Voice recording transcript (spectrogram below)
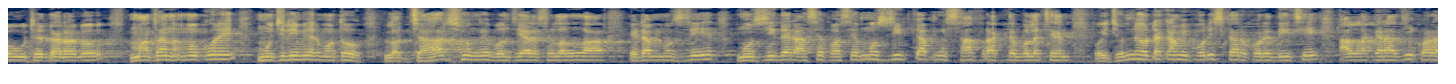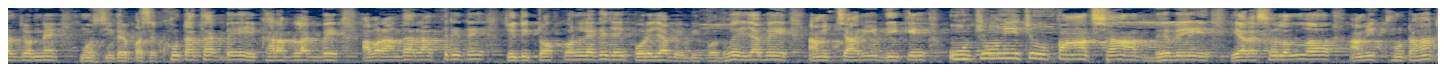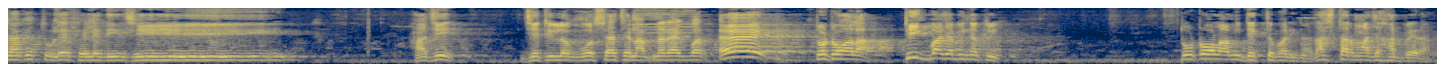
ও উঠে দাঁড়াল, মাথা নামো করে মুজরিমের মতো লজ্জার সঙ্গে বলছি আর সাল্লাহ এটা মসজিদ, মসজিদের আশেপাশে মসজিদকে আপনি সাফ রাখতে বলেছেন। ওই জন্য ওটাকে আমি পরিষ্কার করে দিয়েছি। আল্লাহকে রাজি করার জন্যে মসজিদের পাশে খুঁটা থাকবে খারাপ লাগবে। আবার আন্ধার রাত্রিতে যদি টক্কর লেগে যায়, পড়ে যাবে, বিপদ হয়ে যাবে। আমি চারিদিকে উঁচু নিচু পাঁচ সাত ভেবে, ইয়া রাসূলুল্লাহ, আমি খোঁটাটাকে তুলে ফেলে দিয়েছি। হাজি, যেটি লোক বসে আছেন আপনারা একবার, এই, টোটোওয়ালা, ঠিক বাজাবি না তুই? টোটোওয়ালা আমি দেখতে পারি না, রাস্তার মাঝে হাঁটবে এরা।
